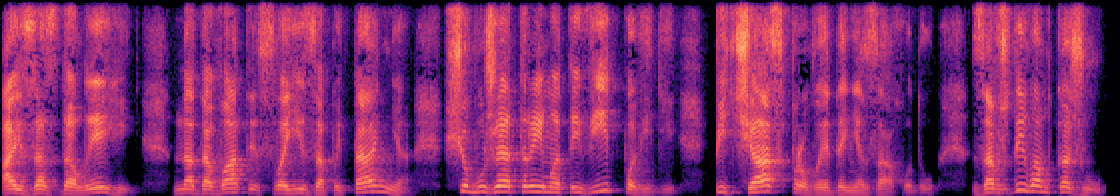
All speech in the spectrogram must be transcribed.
а й заздалегідь надавати свої запитання, щоб уже отримати відповіді під час проведення заходу. Завжди вам кажу,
